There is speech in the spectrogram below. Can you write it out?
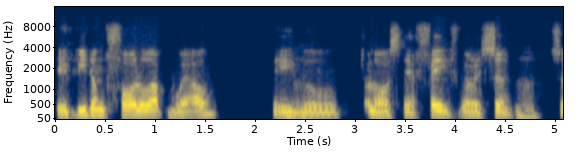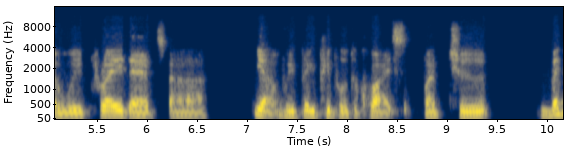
if we don't follow up well, they mm. will lose their faith very soon. Mm. So we pray that uh, yeah, we bring people to Christ, but to make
